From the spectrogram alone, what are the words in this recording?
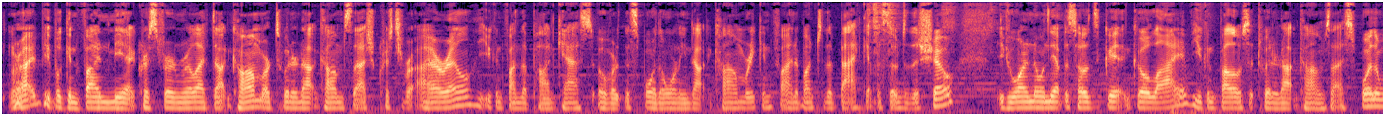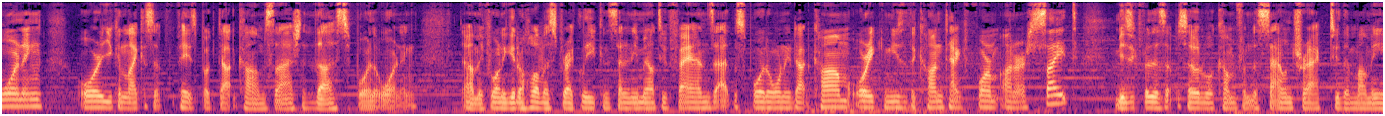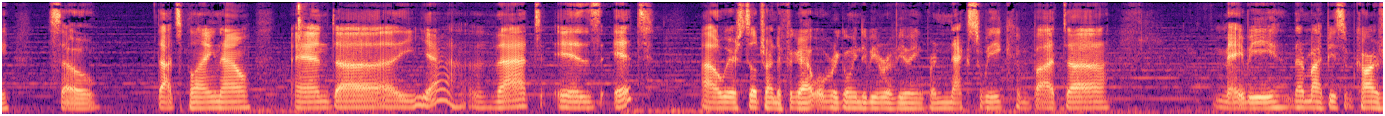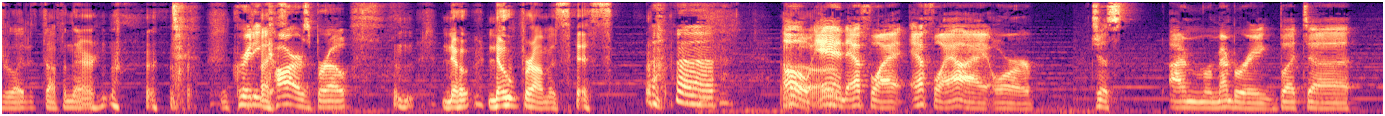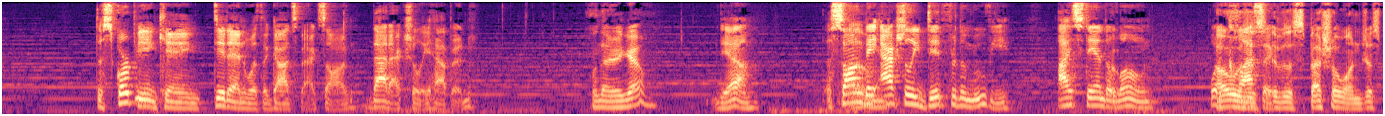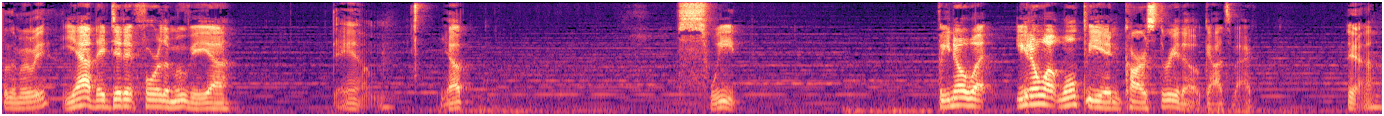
All right, people can find me at ChristopherInRealLife.com or Twitter.com slash ChristopherIRL. You can find the podcast over at TheSpoilerWarning.com where you can find a bunch of the back episodes of the show. If you want to know when the episodes go live, you can follow us at Twitter.com slash SpoilerWarning or you can like us at Facebook.com slash The SpoilerWarning. Um, if you want to get a hold of us directly, you can send an email to fans at thespoilerwarning.com or you can use the contact form on our site. Music for this episode will come from the soundtrack to The Mummy. So that's playing now. And uh, yeah, that is it. Uh, we're still trying to figure out what we're going to be reviewing for next week, but uh, maybe there might be some cars related stuff in there. Gritty cars, bro. no, no promises. Oh, and FY, FYI, or just I'm remembering, but uh, the Scorpion King did end with a Godsmack song. That actually happened. Well, there you go. Yeah, a song they um, actually did for the movie. I Stand oh. Alone. What a oh, it was, classic! it was a special one just for the movie. yeah, they did it for the movie. Yeah. Damn. Yep. Sweet. But you know what? You know what won't be in Cars 3 though, Godsmack. Yeah.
